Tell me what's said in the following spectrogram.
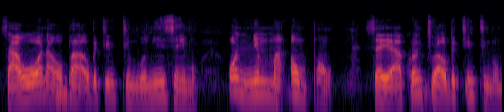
Saa woɔ na wɔpa a wobɛtintim wɔ nyinsɛn mu. Ɔnye ma ɔmpɔn. Sɛ yɛ akwantu a wobɛtintim wɔ mu.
